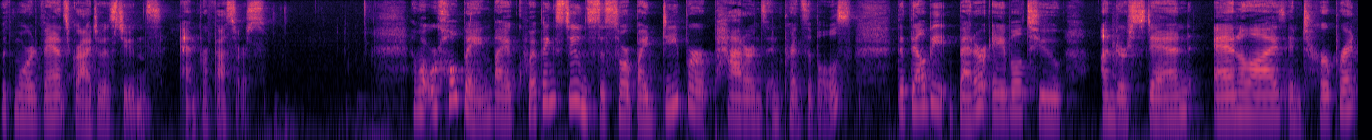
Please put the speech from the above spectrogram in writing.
with more advanced graduate students and professors. And what we're hoping by equipping students to sort by deeper patterns and principles, that they'll be better able to understand, analyze, interpret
